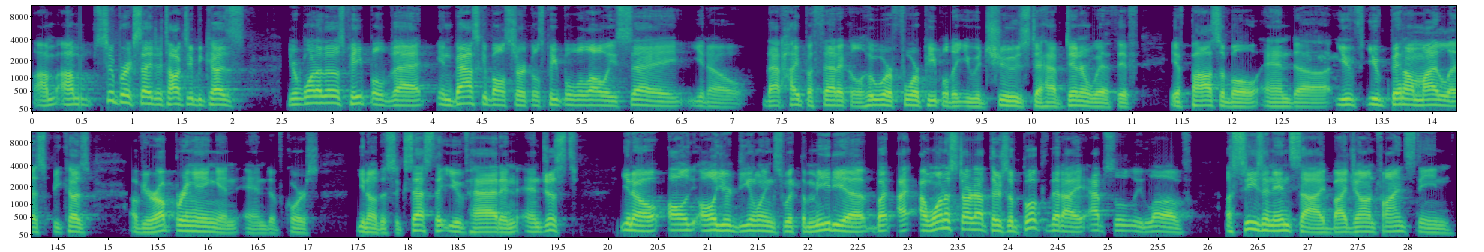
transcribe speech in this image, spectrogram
I'm, I'm super excited to talk to you because you're one of those people that in basketball circles, people will always say, you know, that hypothetical who are four people that you would choose to have dinner with if if possible. And uh, you've you've been on my list because of your upbringing and and of course you know the success that you've had and and just you know all all your dealings with the media. But I, I want to start out. There's a book that I absolutely love, A Season Inside by John Feinstein,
